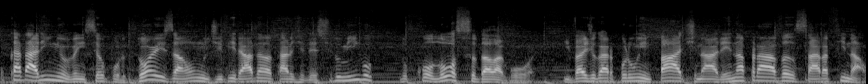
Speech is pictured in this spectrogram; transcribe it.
O Cadarinho venceu por 2 a 1 de virada na tarde deste domingo no Colosso da Lagoa e vai jogar por um empate na arena para avançar à final.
